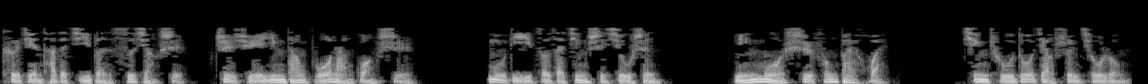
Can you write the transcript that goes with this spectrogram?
可见他的基本思想是：治学应当博览广识，目的则在经世修身，明末世风败坏。清初多将顺求荣，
